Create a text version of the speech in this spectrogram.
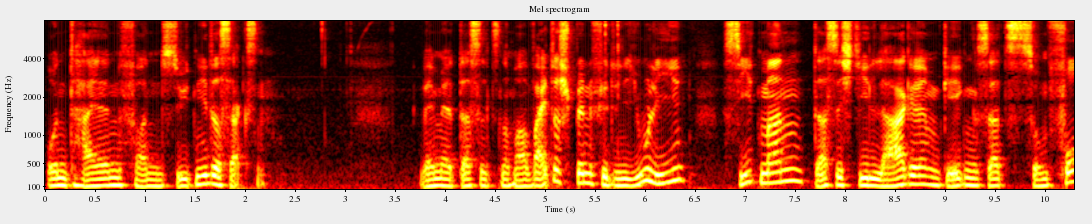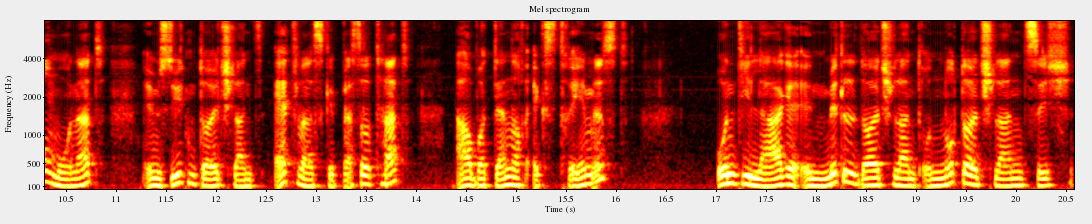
und Teilen von Südniedersachsen. Wenn wir das jetzt nochmal weiterspinnen für den Juli, sieht man, dass sich die Lage im Gegensatz zum Vormonat im Süden Deutschlands etwas gebessert hat, aber dennoch extrem ist und die Lage in Mitteldeutschland und Norddeutschland sich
